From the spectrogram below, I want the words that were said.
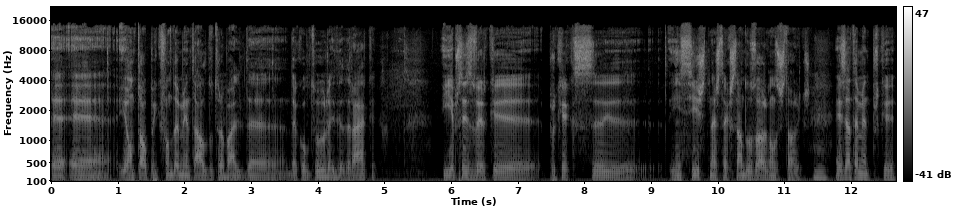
é, é, é, um tópico fundamental do trabalho da, da cultura e da DRAC. E é preciso ver que porque é que se insiste nesta questão dos órgãos históricos. Hum. É exatamente porque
